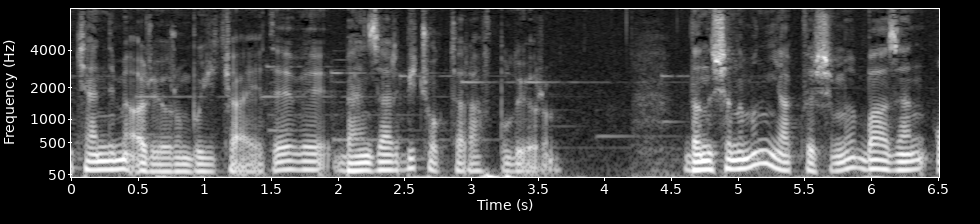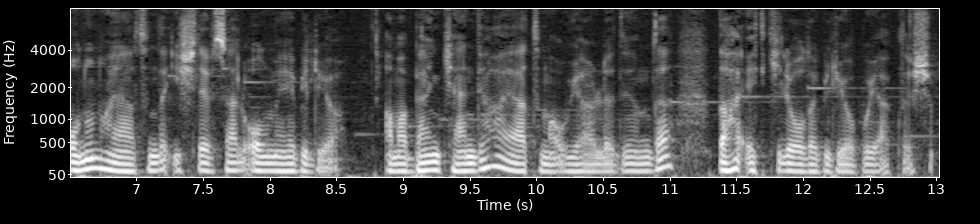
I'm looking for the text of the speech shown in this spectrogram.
kendimi arıyorum bu hikayede ve benzer birçok taraf buluyorum. Danışanımın yaklaşımı bazen onun hayatında işlevsel olmayabiliyor. Ama ben kendi hayatıma uyarladığımda daha etkili olabiliyor bu yaklaşım.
